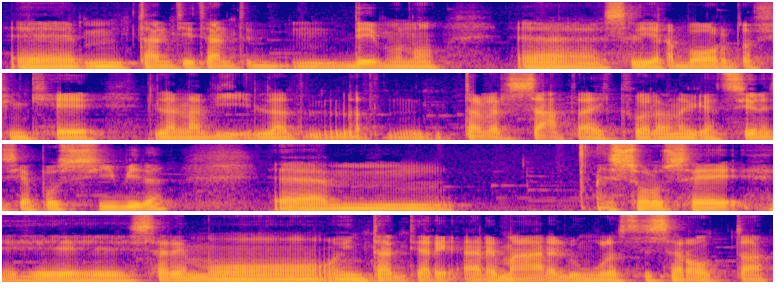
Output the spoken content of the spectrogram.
eh, tanti e tanti devono eh, salire a bordo affinché la, navi- la, la traversata, ecco, la navigazione sia possibile. Ehm, solo se eh, saremo in tanti a remare lungo la stessa rotta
